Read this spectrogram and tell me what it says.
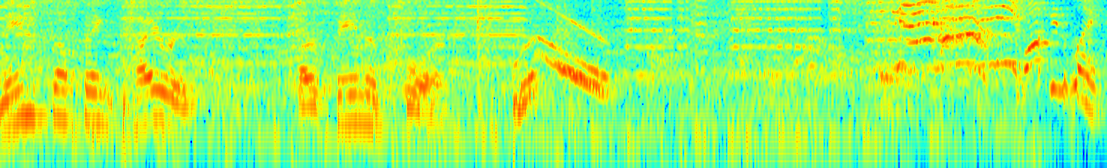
Name something pirates are famous for. Walking plank.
